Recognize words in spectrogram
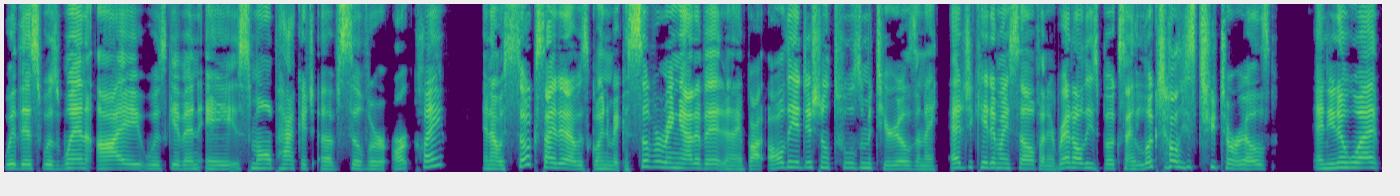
with this was when I was given a small package of silver art clay. And I was so excited I was going to make a silver ring out of it. And I bought all the additional tools and materials and I educated myself and I read all these books and I looked at all these tutorials. And you know what?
